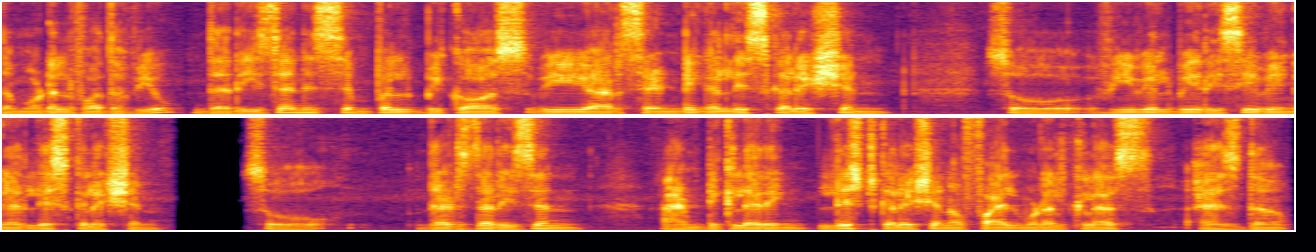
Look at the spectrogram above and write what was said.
the model for the view. The reason is simple because we are sending a list collection. So we will be receiving a list collection. So that's the reason I am declaring list collection of file model class as the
